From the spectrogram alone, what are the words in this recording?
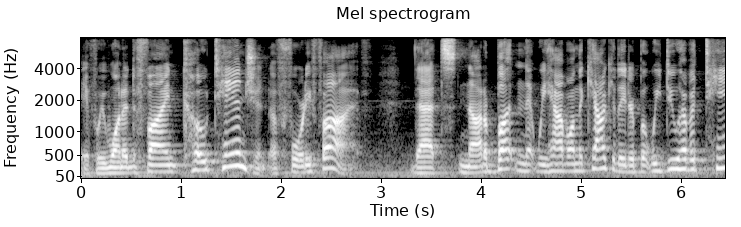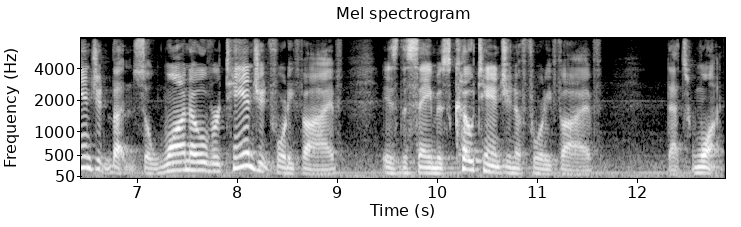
If we wanted to find cotangent of 45, that's not a button that we have on the calculator, but we do have a tangent button. So 1 over tangent 45 is the same as cotangent of 45. That's 1.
